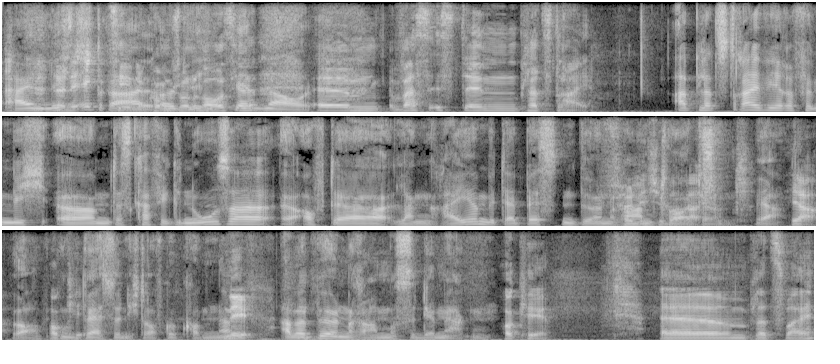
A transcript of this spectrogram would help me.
ein Deine. Eckzähne kommen und schon ich, raus hier. Genau. Ähm, was ist denn Platz 3? Ah, Platz drei wäre für mich ähm, das Café Gnosa äh, auf der langen Reihe mit der besten Birnenrahmtorte. überraschend. Ja, Ja, okay. Wärst du nicht drauf gekommen, ne? Nee. Aber Birnenrahmen musst du dir merken. Okay. Ähm, Platz 2?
